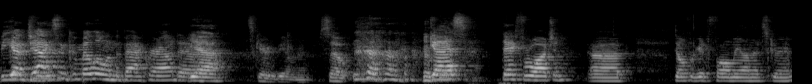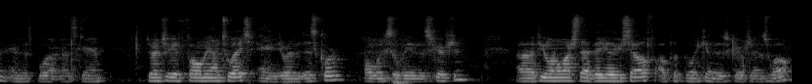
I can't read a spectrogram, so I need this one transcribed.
You got Jackson Camillo in the background. Uh, Yeah, scared to be on that. So, guys, thanks for watching. Uh, don't forget to follow me on Instagram and this boy on Instagram. Don't forget to follow me on Twitch and join the Discord. All links will be in the description. Uh, if you want to watch that video yourself, I'll put the link in the description as well.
